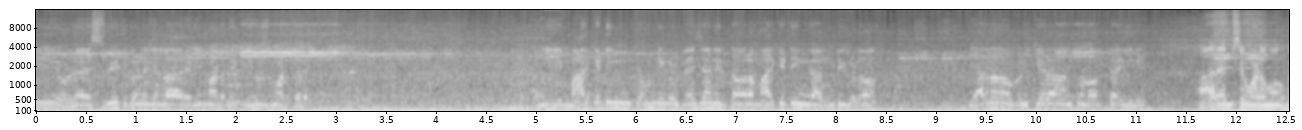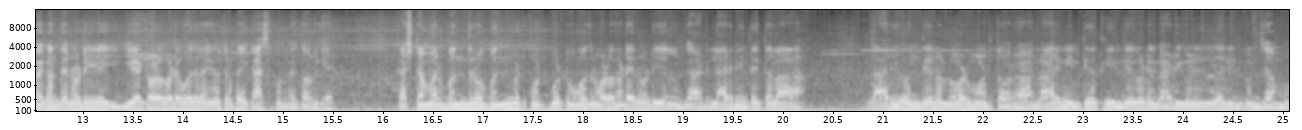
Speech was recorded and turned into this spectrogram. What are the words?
ಈ ಒಳ್ಳೆ ಸ್ವೀಟ್ಗಳಿಗೆಲ್ಲ ರೆಡಿ ಮಾಡೋದಕ್ಕೆ ಯೂಸ್ ಮಾಡ್ತಾರೆ. ಅಲ್ಲಿ ಮಾರ್ಕೆಟಿಂಗ್ ಕಂಪ್ನಿಗಳು ಬೇಜಾನ್ ಇರ್ತಾವಲ್ಲ ಮಾರ್ಕೆಟಿಂಗ್ ಅಂಗಡಿಗಳು. ಯಾರನ್ನ ಒಬ್ರು ಕೇಳೋಣ ಅಂದ್ಕೊಂಡು ಹೋಗ್ತಾ ಇದ್ದೀನಿ. ಆರ್ ಎಂ ಸಿ ಒಳಗೆ ಹೋಗ್ಬೇಕಂತೆ ನೋಡಿ ಗೇಟ್ ಒಳಗಡೆ ಹೋದ್ರೆ ಐವತ್ತು ರೂಪಾಯಿ ಕಾಸು ಕೊಡ್ಬೇಕು ಅವ್ರಿಗೆ. ಕಸ್ಟಮರ್ ಬಂದರು ಬಂದ್ಬಿಟ್ಟು ಕೊಟ್ಬಿಟ್ಟು ಹೋದ್ರು ಒಳಗಡೆ ನೋಡಿ, ಅಲ್ಲಿ ಗಾಡಿ, ಲಾರಿ ನಿಂತೈತಲ್ಲ. ಲಾರಿ ಒಂದೇನೋ ಲೋಡ್ ಮಾಡ್ತಾವ್ರ. ಆ ಲಾರಿ ನಿಂತಿರೋದಕ್ಕೆ ಹಿಂದೆಗಡೆ ಗಾಡಿಗಳೆಲ್ಲ ನಿಂತ್ಕೊಂಡು ಜಾಮು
